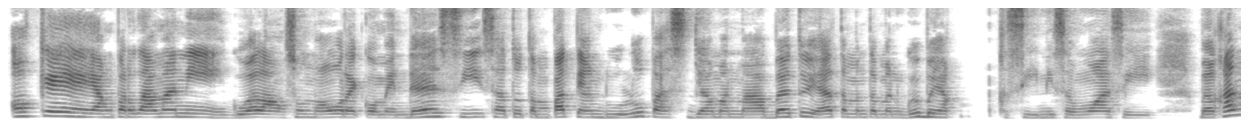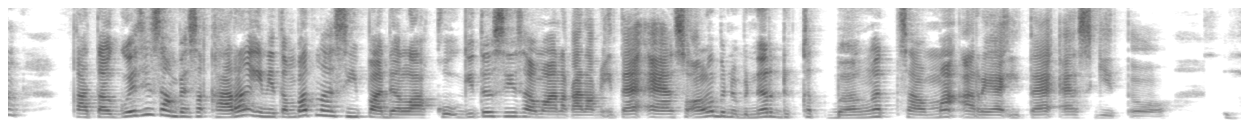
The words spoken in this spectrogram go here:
Oke, yang pertama nih, gue langsung mau rekomendasi satu tempat yang dulu pas zaman maba tuh ya, teman-teman gue banyak ke sini semua sih. Bahkan kata gue sih sampai sekarang ini tempat masih pada laku gitu sih sama anak-anak ITS. Soalnya bener-bener deket banget sama area ITS gitu. Ih,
